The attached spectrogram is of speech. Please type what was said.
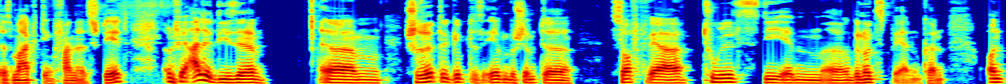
des Marketing-Funnels steht. Und für alle diese ähm, Schritte gibt es eben bestimmte Software-Tools, die eben äh, genutzt werden können. Und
